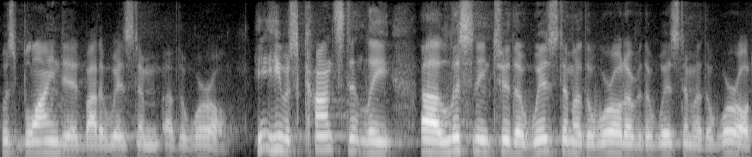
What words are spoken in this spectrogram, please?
was blinded by the wisdom of the world. He, he was constantly uh, listening to the wisdom of the world over the wisdom of the world.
